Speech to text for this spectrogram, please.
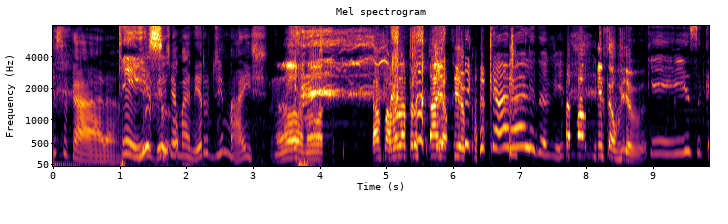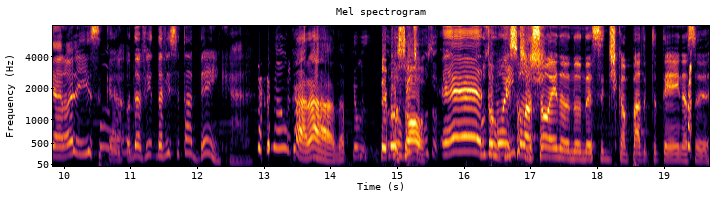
isso, cara? Que Riei isso? Verde é maneiro demais. Não, não. Tá falando atrocidade ao vivo. Caralho, Davi. Tá falando isso ao vivo. Que isso, cara. Olha isso, cara. Ô, Davi, Davi, você tá bem, cara. Não, cara, ah, não é porque... Pegou ouvintes- sol. os- É, Os tomou ouvintes- insolação aí no, no- nesse descampado que tu tem aí nessa.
